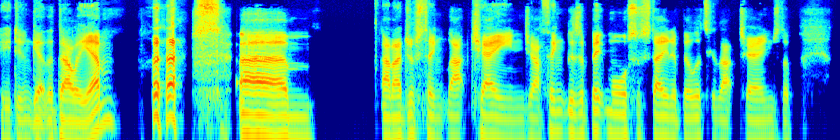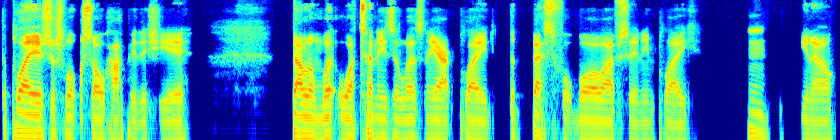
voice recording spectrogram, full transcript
he didn't get the Dally M. um, and I just think that change, I think there's a bit more sustainability that change. The the players just look so happy this year. Dallin Watene Zelezniak played the best football I've seen him play. Hmm. You know,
